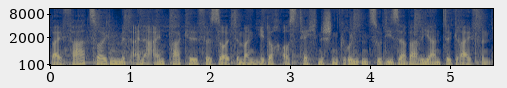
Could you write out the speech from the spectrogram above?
Bei Fahrzeugen mit einer Einparkhilfe sollte man jedoch aus technischen Gründen zu dieser Variante greifen.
